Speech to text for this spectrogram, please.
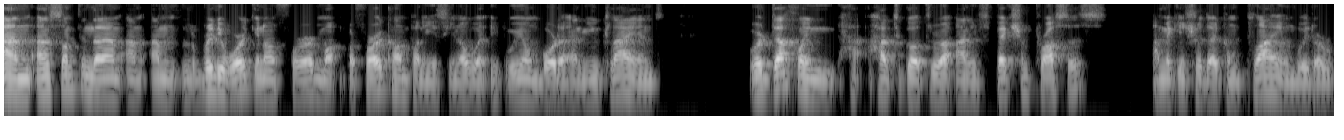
and and something that I'm I'm I'm really working on for our for our companies. You know, when if we onboard a new client, we're definitely ha- have to go through an inspection process and making sure they're complying with our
